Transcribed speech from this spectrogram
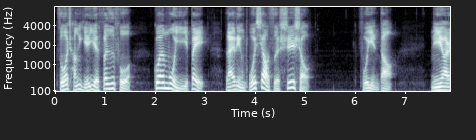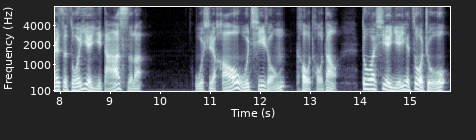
昨承爷爷吩咐，棺木已备，来领不孝子尸首。”府尹道：“你儿子昨夜已打死了。”吴氏毫无欺容，叩头道：“多谢爷爷做主。”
